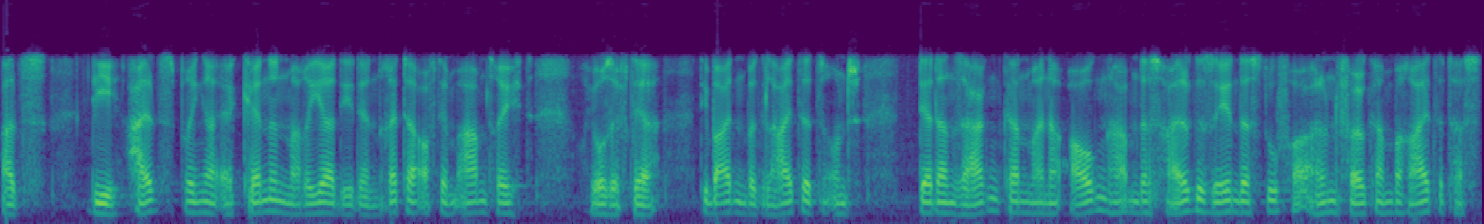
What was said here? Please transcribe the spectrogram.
als die Heilsbringer erkennen, Maria, die den Retter auf dem Arm trägt, Josef, der die beiden begleitet und der dann sagen kann, meine Augen haben das Heil gesehen, das du vor allen Völkern bereitet hast.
